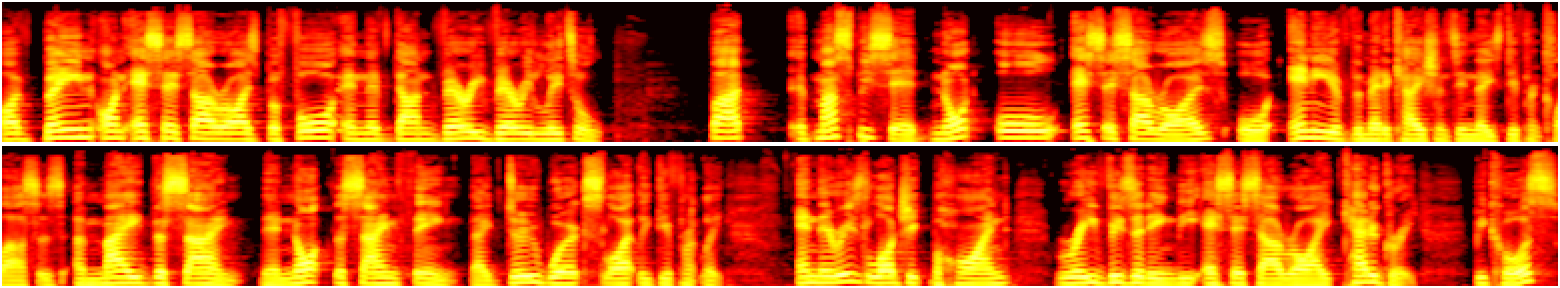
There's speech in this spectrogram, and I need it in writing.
I've been on SSRIs before and they've done very, very little. But it must be said, not all SSRIs or any of the medications in these different classes are made the same. They're not the same thing. They do work slightly differently. And there is logic behind revisiting the SSRI category because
